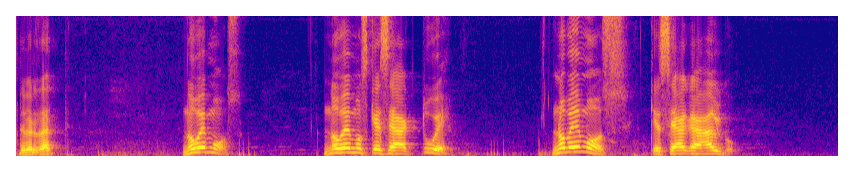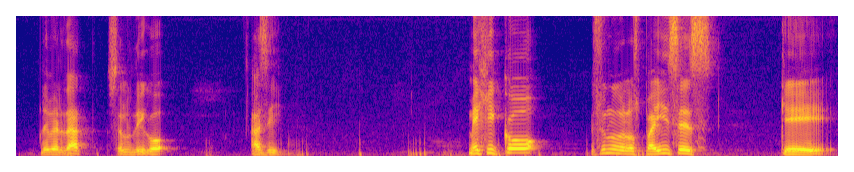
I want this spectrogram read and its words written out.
De verdad, no vemos, no vemos que se actúe, no vemos que se haga algo. De verdad, se lo digo así. México es uno de los países que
